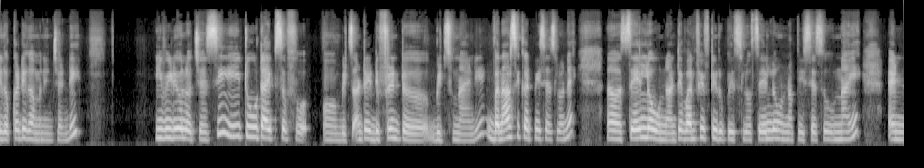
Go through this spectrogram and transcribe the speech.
ఇది ఒక్కటి గమనించండి. ఈ వీడియోలో వచ్చేసి టూ టైప్స్ ఆఫ్ బిట్స్ అంటే డిఫరెంట్ బిట్స్ uh, ఉన్నాయండి. బనార్సీ కట్ పీసెస్లోనే సేల్లో uh, ఉన్న అంటే వన్ ఫిఫ్టీ రూపీస్లో సేల్లో ఉన్న పీసెస్ ఉన్నాయి. And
